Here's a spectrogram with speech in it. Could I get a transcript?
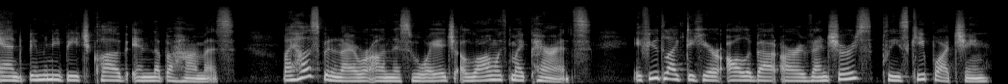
and Bimini Beach Club in the Bahamas. My husband and I were on this voyage along with my parents. If you'd like to hear all about our adventures, please keep watching.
